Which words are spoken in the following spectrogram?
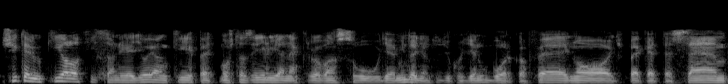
sikerül kialakítani egy olyan képet, most az alienekről van szó, ugye mindannyian tudjuk, hogy ilyen uborka fej, nagy, fekete szem,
